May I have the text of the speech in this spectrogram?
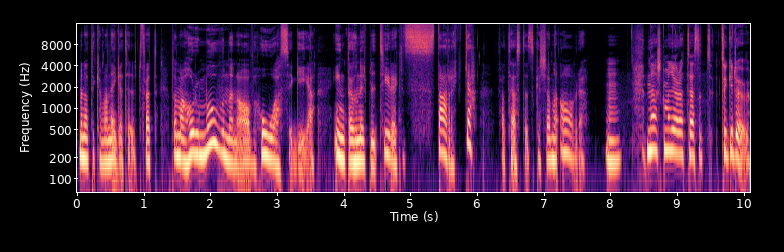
Men att det kan vara negativt för att de här hormonerna av HCG inte har hunnit bli tillräckligt starka för att testet ska känna av det. Mm. När ska man göra testet, tycker du?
